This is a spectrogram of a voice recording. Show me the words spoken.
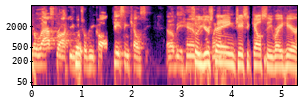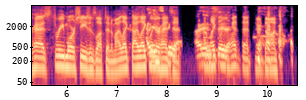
the last Rocky, which will be called Jason Kelce. That'll be him. So you're saying Jason Kelce right here has three more seasons left in him. I like I like I where your head's at. I, I like where that. your head's at there, Don.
